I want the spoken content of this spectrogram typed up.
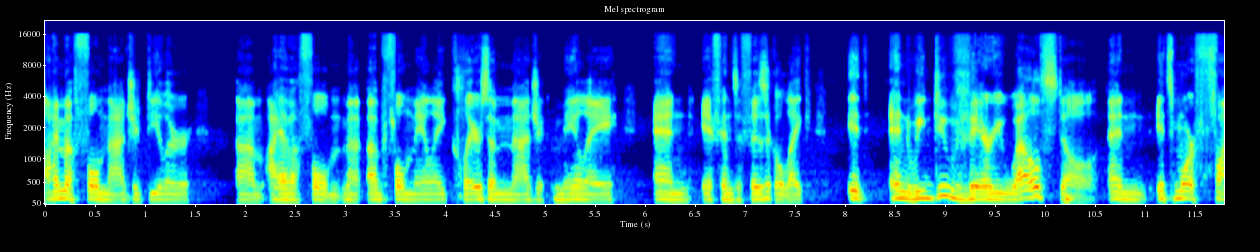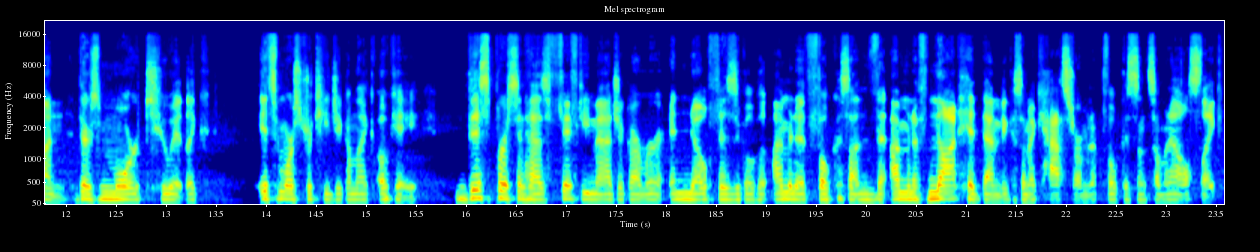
i'm a full magic dealer um i have a full a full melee claire's a magic melee and Ifan's a physical like it and we do very well still and it's more fun there's more to it like it's more strategic i'm like okay this person has 50 magic armor and no physical i'm gonna focus on th- i'm gonna not hit them because i'm a caster i'm gonna focus on someone else like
